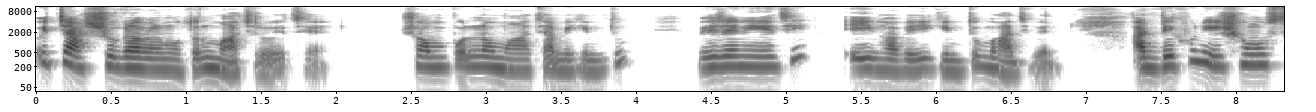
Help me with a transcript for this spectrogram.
ওই চারশো গ্রামের মতন মাছ রয়েছে। সম্পূর্ণ মাছ আমি কিন্তু ভেজে নিয়েছি, এইভাবেই কিন্তু ভাজবেন। আর দেখুন এই সমস্ত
